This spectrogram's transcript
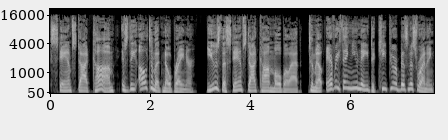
stamps.com is the ultimate no brainer. Use the Stamps.com mobile app to mail everything you need to keep your business running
